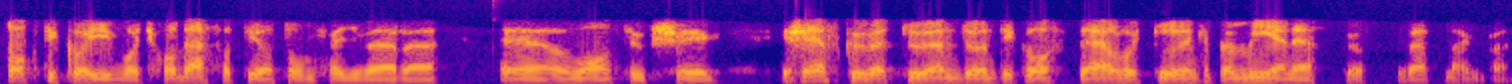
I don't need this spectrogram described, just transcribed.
taktikai vagy hadászati atomfegyverre van szükség, és ezt követően döntik azt el, hogy tulajdonképpen milyen eszközt vetnek be.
